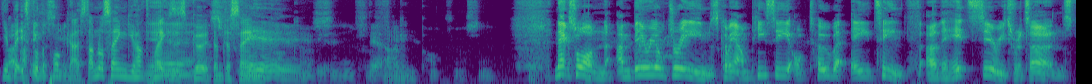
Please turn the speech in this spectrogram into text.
Yeah, but I it's for the podcast. I'm not saying you have to play it because it's good. I'm just Yeah, saying. yeah, yeah, yeah, yeah. Yeah, for the Yeah. Next one, Amberial Dreams, coming out on PC October 18th. Uh, the hit series returns.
